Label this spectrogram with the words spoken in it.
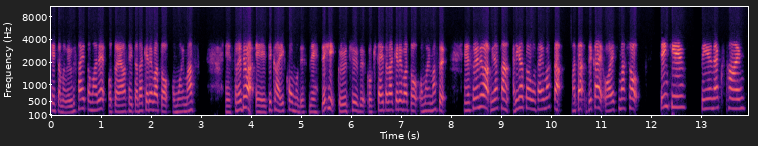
弊社のウェブサイトまでお問い合わせいただければと思います。えそれでは、え次回以降もですね、ぜひクルーチューブご期待いただければと思います。えそれでは皆さんありがとうございました。また次回お会いしましょう。Thank you. See you next time.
